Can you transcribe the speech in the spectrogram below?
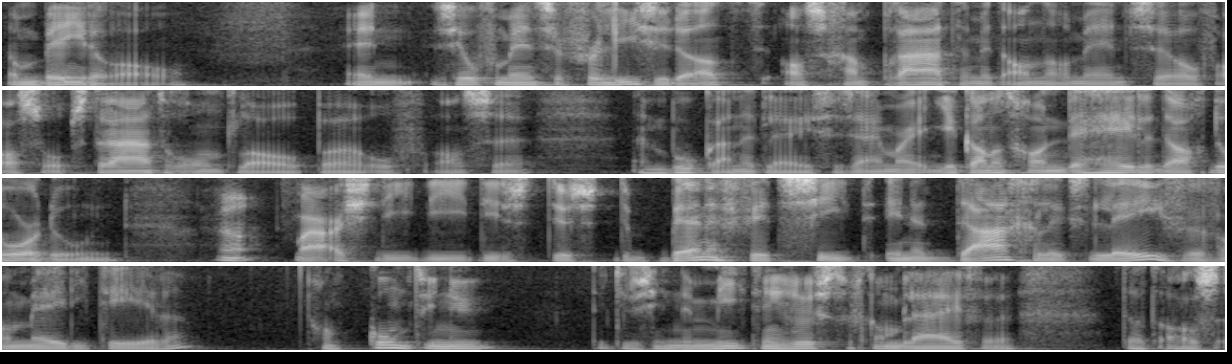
dan ben je er al. En dus heel veel mensen verliezen dat als ze gaan praten met andere mensen, of als ze op straat rondlopen, of als ze een boek aan het lezen zijn. Maar je kan het gewoon de hele dag door doen. Ja. Maar als je die, die, die dus, dus de benefits ziet in het dagelijks leven van mediteren, gewoon continu, dat je dus in de meeting rustig kan blijven, dat als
